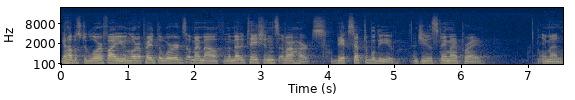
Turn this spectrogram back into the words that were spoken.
Can help us to glorify you. And Lord, I pray that the words of my mouth and the meditations of our hearts be acceptable to you. In Jesus' name I pray. Amen.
